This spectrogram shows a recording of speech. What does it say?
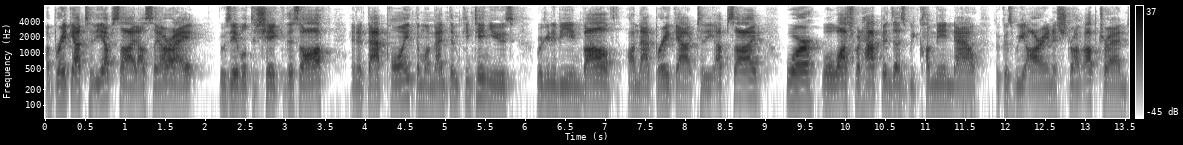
a breakout to the upside, I'll say, all right, it was able to shake this off. And at that point, the momentum continues. We're going to be involved on that breakout to the upside, or we'll watch what happens as we come in now because we are in a strong uptrend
